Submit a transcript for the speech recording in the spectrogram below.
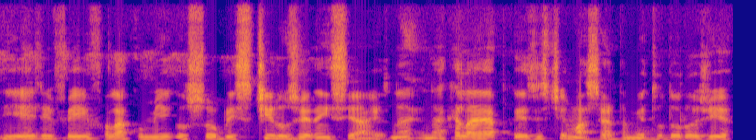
e ele veio falar comigo sobre estilos gerenciais. Né? Naquela época existia uma certa metodologia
